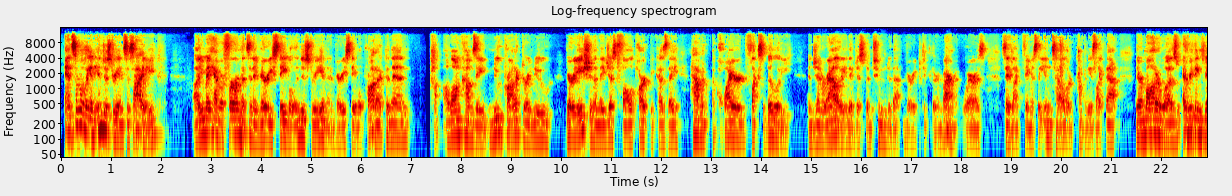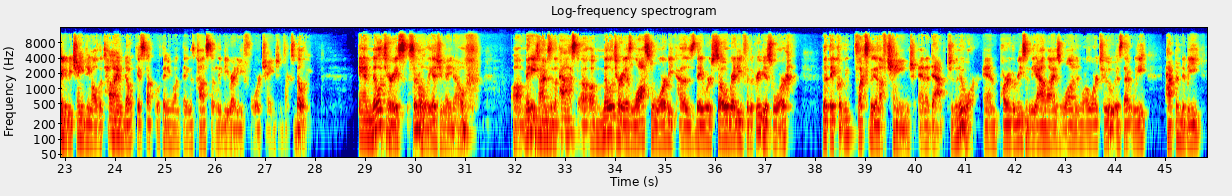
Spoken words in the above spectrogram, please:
And similarly, in industry and society, uh, you may have a firm that's in a very stable industry and a very stable product, and then co- along comes a new product or a new variation, and they just fall apart because they haven't acquired flexibility and generality. They've just been tuned to that very particular environment. Whereas, say, like famously Intel or companies like that, their motto was everything's going to be changing all the time. Don't get stuck with any one thing. Constantly be ready for change and flexibility. And militaries, similarly, as you may know, uh, many times in the past, uh, a military has lost a war because they were so ready for the previous war that they couldn't flexibly enough change and adapt to the new war. And part of the reason the Allies won in World War II is that we happened to be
